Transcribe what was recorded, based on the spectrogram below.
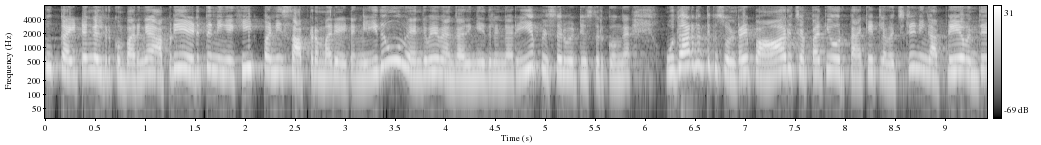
குக் ஐட்டங்கள் இருக்கும் பாருங்கள் அப்படியே எடுத்து நீங்கள் ஹீட் பண்ணி சாப்பிட்ற மாதிரி ஐட்டங்கள் இதுவும் வேங்கவே வாங்காதீங்க. இதில் நிறைய ப்ரிசர்வேட்டிவ்ஸ் இருக்குங்க. உதாரணத்துக்கு சொல்கிறேன் இப்போ ஆறு சப்பாத்தி ஒரு பேக்கெட்டில் வச்சுட்டு நீங்கள் அப்படியே வந்து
